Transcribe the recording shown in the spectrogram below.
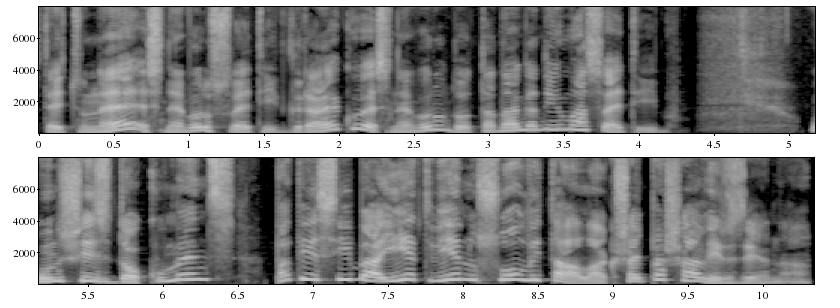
Es teicu, nē, es nevaru svētīt grēku, es nevaru dot tādā gadījumā svētību. Un šis dokuments patiesībā iet vienu soli tālāk šai pašā virzienā.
